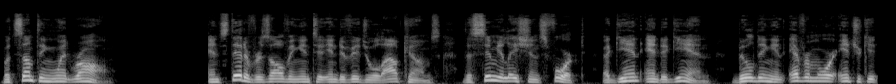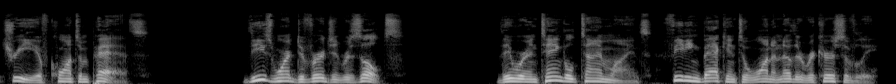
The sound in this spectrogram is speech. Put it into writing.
But something went wrong. Instead of resolving into individual outcomes, the simulations forked, again and again, building an ever more intricate tree of quantum paths. These weren't divergent results. They were entangled timelines, feeding back into one another recursively.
